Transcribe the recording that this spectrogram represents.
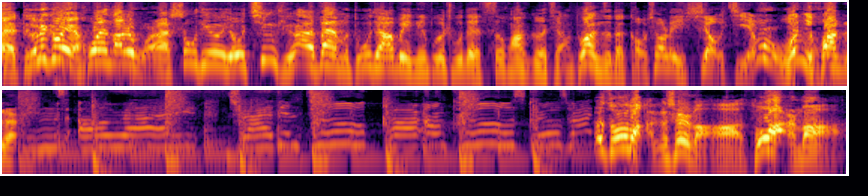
哎，得了，各位，欢迎大家伙儿啊，收听由蜻蜓 FM 独家为您播出的呲花哥讲段子的搞笑类小节目。我你花哥。那昨晚个事儿吧啊，昨晚上吧，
